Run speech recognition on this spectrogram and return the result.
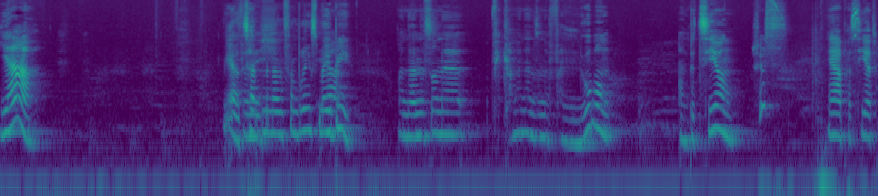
Ja. Ja, Zeit Völlig. miteinander verbringst, maybe. Und dann ist so eine, wie kann man denn so eine Verlobung und Beziehung? Tschüss. Ja, passiert.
